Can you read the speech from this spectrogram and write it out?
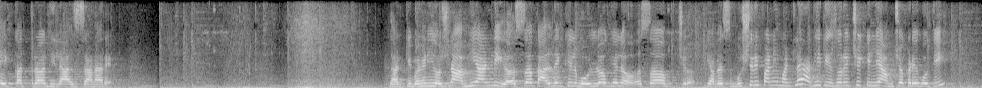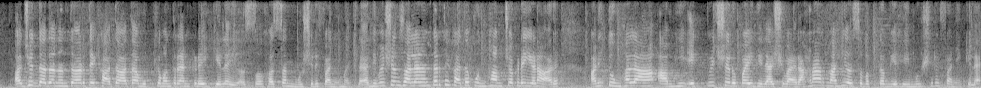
एकत्र दिला जाणार आहे. लाडकी बहिणी योजना आम्ही आणली असं काल देखील बोललो गेलं. असं यावेळेस मुश्रीफांनी म्हटलंय आधी तिजोरीची किल्ली आमच्याकडे होती. अजितदादानंतर ते खातं आता मुख्यमंत्र्यांकडे गेलंय असं हसन मुश्रीफांनी म्हटलंय. अधिवेशन झाल्यानंतर ते खातं पुन्हा आमच्याकडे येणार आणि तुम्हाला आम्ही एकवीसशे रुपये दिल्याशिवाय राहणार नाही असं वक्तव्यही मुश्रीफांनी केलंय.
